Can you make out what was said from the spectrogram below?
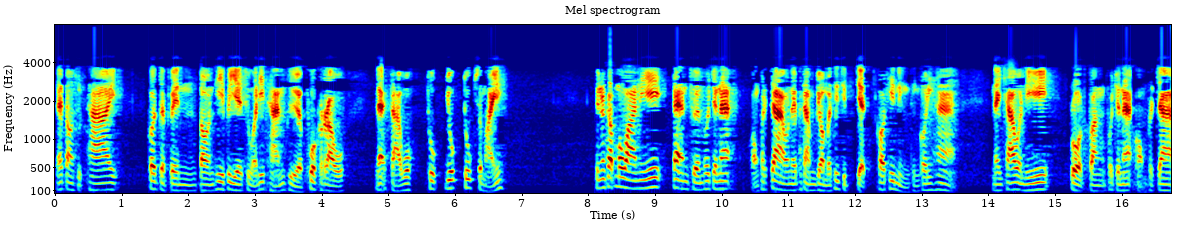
และตอนสุดท้ายก็จะเป็นตอนที่พระเยซูอธิษฐานเผื่อพวกเรา และสาวกทุกยุคทุกสมัยเป็นนะครับเมื่อวานนี้ได้อัญเชิญพระเจ้าของพระเจ้าในพระธรรมยอห์นบทที่สิบเจ็ดข้อที่หนึ่งถึงข้อที่ห้าในเช้าวันนี้ โปรดฟังพระเจ้าของพระเจ้า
